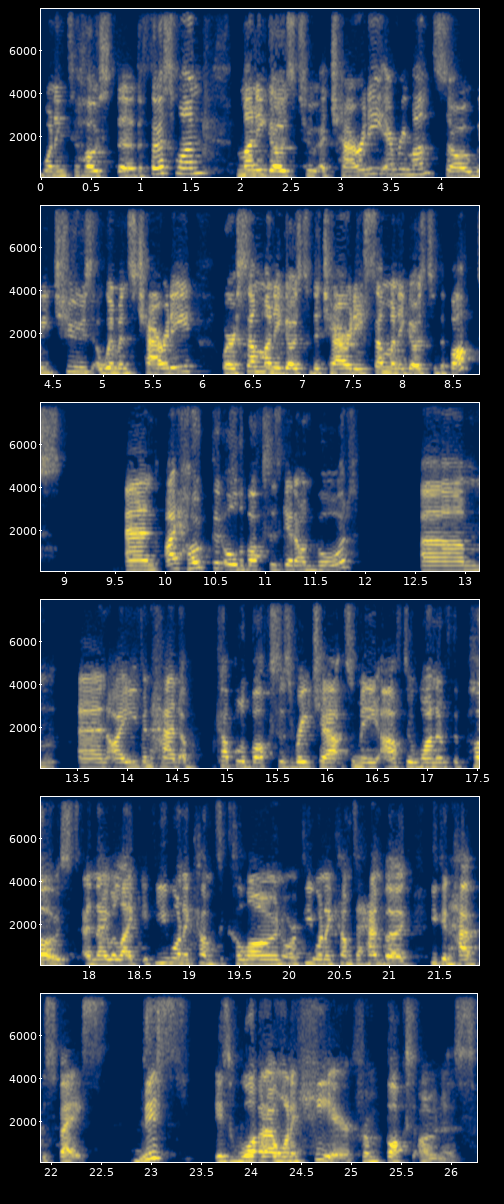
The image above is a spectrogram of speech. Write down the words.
wanting to host the, the first one money goes to a charity every month so we choose a women's charity where some money goes to the charity, some money goes to the box. And I hope that all the boxes get on board. Um, and I even had a couple of boxes reach out to me after one of the posts, and they were like, if you want to come to Cologne or if you want to come to Hamburg, you can have the space. Yeah. This is what I want to hear from box owners,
